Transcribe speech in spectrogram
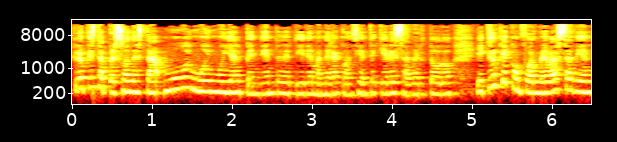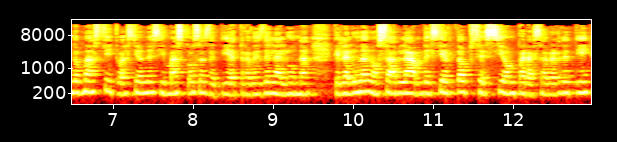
Creo que esta persona está muy, muy, muy al pendiente de ti de manera consciente, quiere saber todo. Y creo que conforme vas sabiendo más situaciones y más cosas de ti a través de la luna, que la luna nos habla de cierta obsesión para saber de ti,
